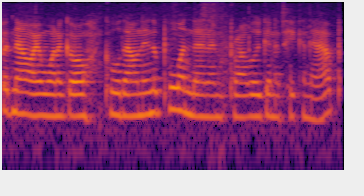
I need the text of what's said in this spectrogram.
but now I want to go cool down in the pool and then I'm probably gonna take a nap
